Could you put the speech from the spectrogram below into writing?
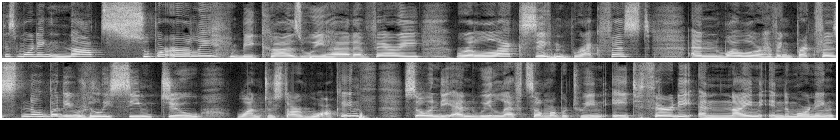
this morning not super early because we had a very relaxing breakfast and while we were having breakfast nobody really seemed to want to start walking. So in the end we left somewhere between 8:30 and 9 in the morning,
